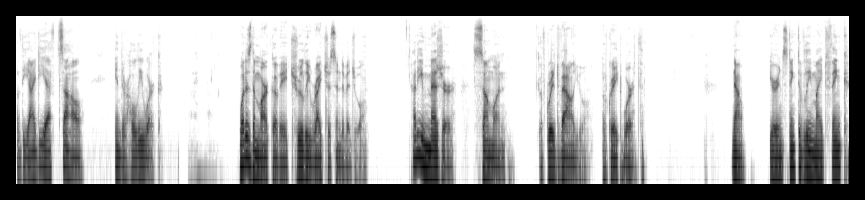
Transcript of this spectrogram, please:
of the IDF Tzahal in their holy work. What is the mark of a truly righteous individual? How do you measure someone of great value, of great worth? Now, you instinctively might think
